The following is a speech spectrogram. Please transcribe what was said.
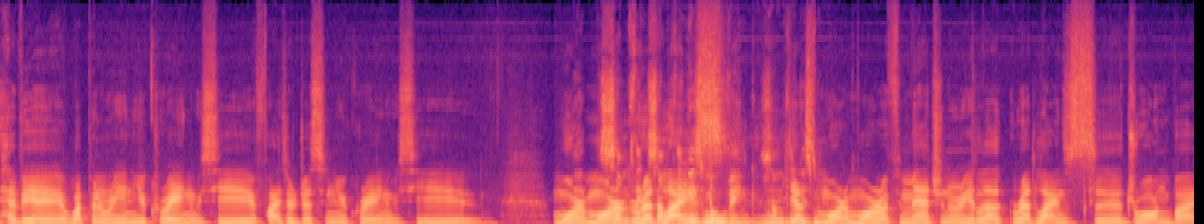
heavy weaponry in Ukraine, we see fighter jets in Ukraine, we see more and more something- red something lines. Something is moving. Something yes, is moving. more and more of imaginary red lines uh, drawn by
